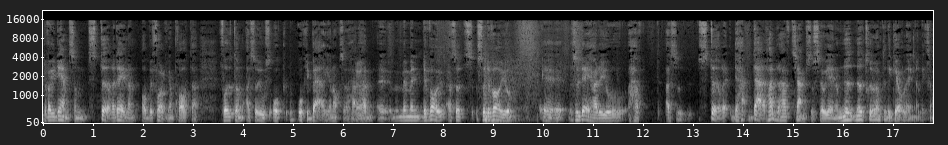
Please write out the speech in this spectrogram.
det var ju den som större delen av befolkningen pratade. Förutom alltså hos- och, och i bergen också. Här, Ja. här, eh, men, men det var ju, alltså så så det var ju, eh, så det hade ju haft, alltså större, det, där hade det haft chans att slå igenom. Nu, nu tror jag inte det går längre liksom.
